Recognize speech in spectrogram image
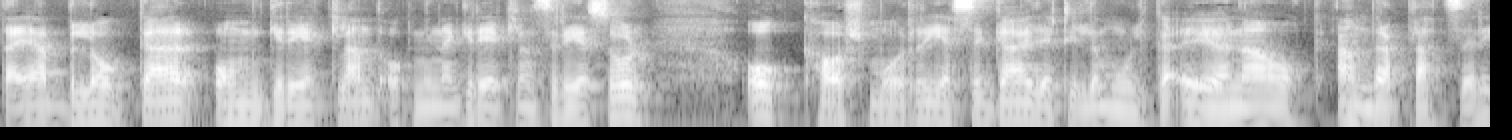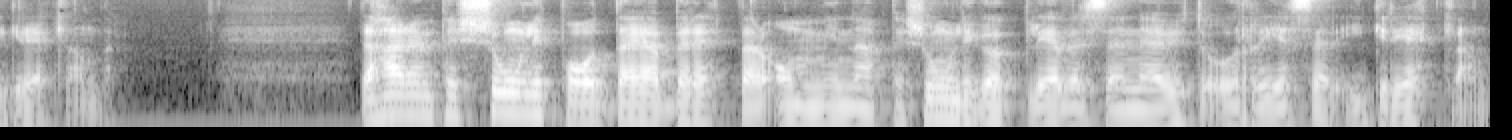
där jag bloggar om Grekland och mina Greklandsresor och har små reseguider till de olika öarna och andra platser i Grekland. Det här är en personlig podd där jag berättar om mina personliga upplevelser när jag är ute och reser i Grekland.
